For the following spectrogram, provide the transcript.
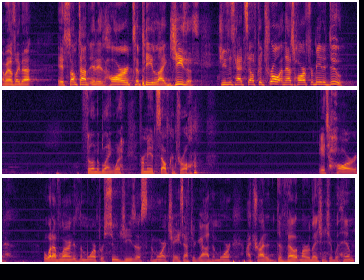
Anybody else like that? It's sometimes it is hard to be like Jesus. Jesus had self-control, and that's hard for me to do. Fill in the blank. What for me it's self-control. it's hard. But what I've learned is the more I pursue Jesus, the more I chase after God, the more I try to develop my relationship with Him,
